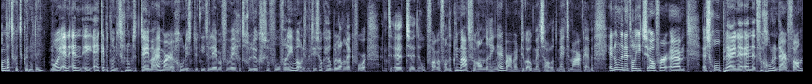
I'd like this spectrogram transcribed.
om dat goed te kunnen doen. Mooi. En, en ik heb het nog niet genoemd, het thema. Hè, maar groen is natuurlijk niet alleen maar vanwege het geluksgevoel van inwoners. Maar het is ook heel belangrijk voor het, het, opvangen van de klimaatverandering. Hè, waar we natuurlijk ook met z'n allen mee te maken hebben. Jij noemde net al iets over uh, schoolpleinen en het vergroenen daarvan.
